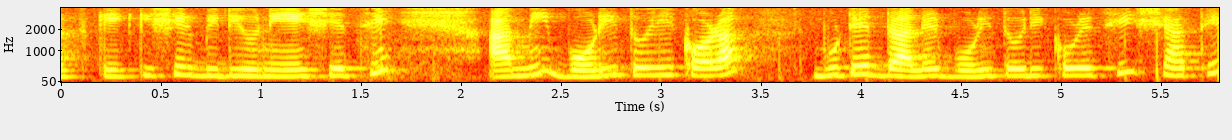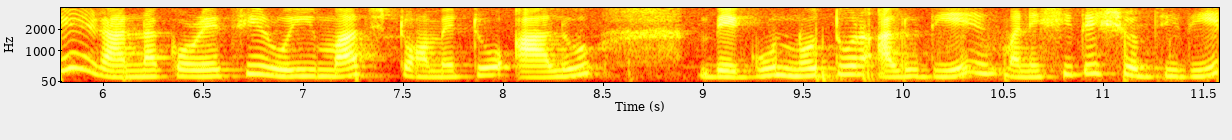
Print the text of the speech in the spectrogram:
আজকে কিসের ভিডিও নিয়ে এসেছি। আমি বড়ি তৈরি করা, বুটের ডালের বড়ি তৈরি করেছি, সাথে রান্না করেছি রুই মাছ, টমেটো, আলু, বেগুন, নতুন আলু দিয়ে মানে শীতের সবজি দিয়ে।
